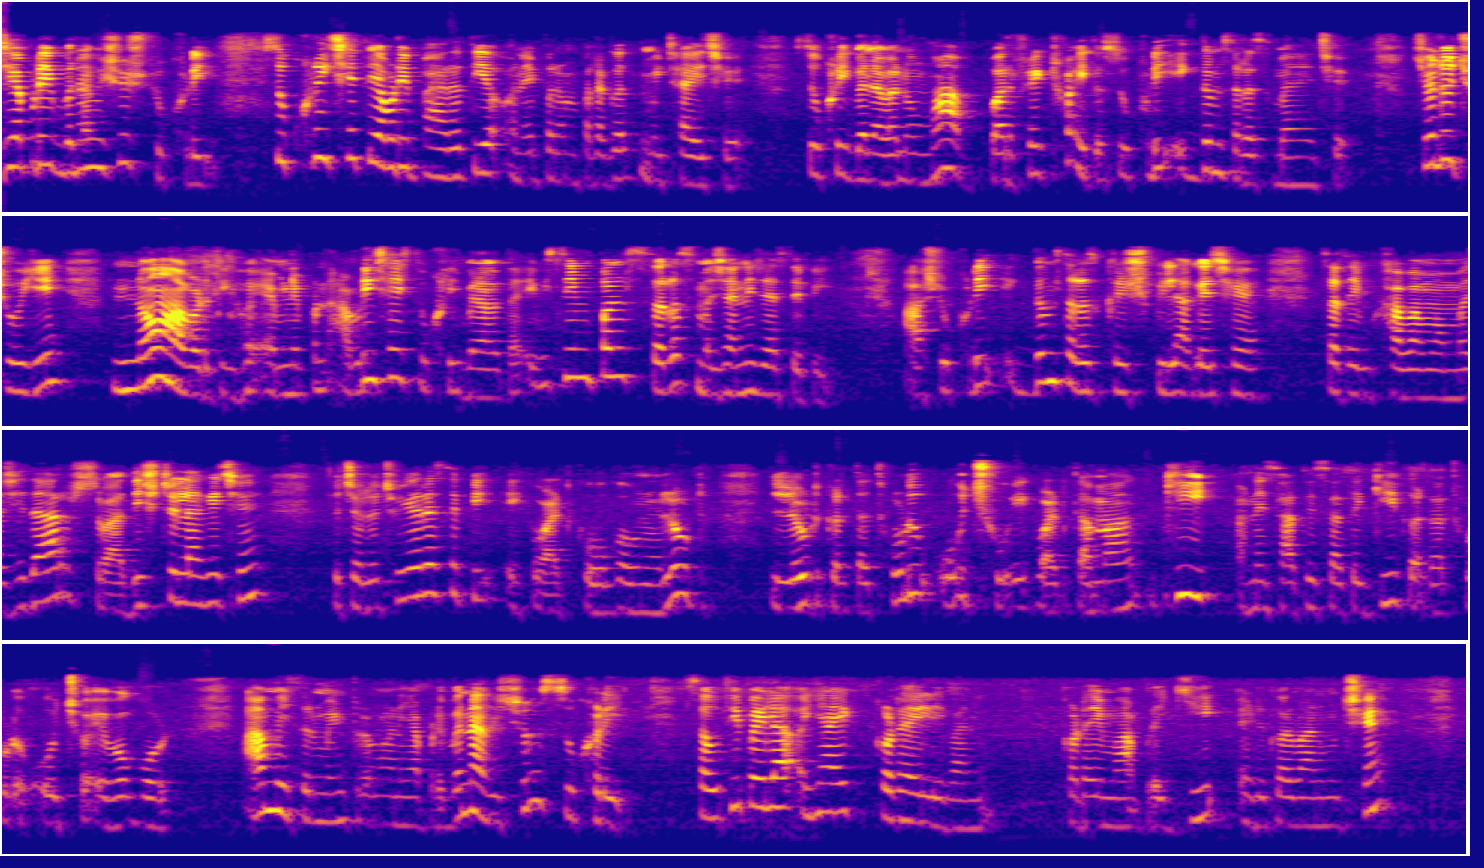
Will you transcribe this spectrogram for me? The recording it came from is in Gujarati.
જે આપણે બનાવીશું સુખડી. સુખડી છે તે આપણી ભારતીય અને પરંપરાગત મીઠાઈ છે. સુખડી બનાવવાનું માપ પરફેક્ટ હોય તો સુખડી એકદમ સરસ બને છે. ચલો જોઈએ, ન આવડતી હોય એમને પણ આવડી જાય સુખડી બનાવતા એવી સિમ્પલ સરસ મજાની રેસીપી આ સુખડી એકદમ સરસ ક્રિસ્પી લાગે છે. સાથે ખાવામાં મજેદાર, સ્વાદિષ્ટ લાગે છે. તો ચલો જોઈએ રેસીપી એક વાટકો ઘઉંનો લોટ. લોટ કરતાં થોડું ઓછું એક વાટકામાં ઘી અને સાથે સાથે ઘી કરતાં થોડો ઓછો એવો ગોળ. આ મેઝરમેન્ટ પ્રમાણે આપણે બનાવીશું સુખડી. સૌથી પહેલાં અહીંયા એક કઢાઈ લેવાની. કઢાઈમાં આપણે ઘી એડ કરવાનું છે.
